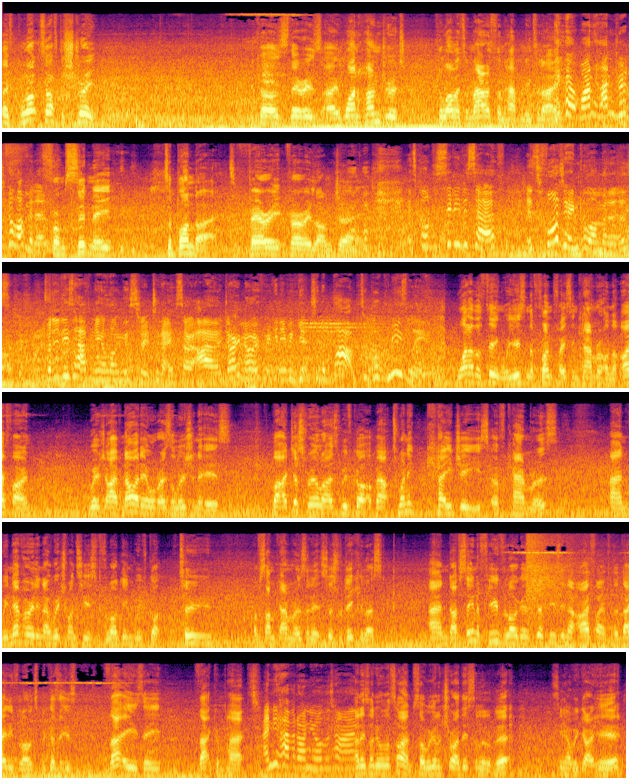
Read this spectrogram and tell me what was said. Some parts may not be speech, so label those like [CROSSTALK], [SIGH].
They've blocked off the street because there is a 100 kilometre marathon happening today [LAUGHS] 100 kilometers. from Sydney to Bondi. It's a very, very long journey. [LAUGHS] It's called the City to Surf. It's 14 kilometers, but it is happening along this street today. So I don't know if we can even get to the park to book muesli. One other thing, we're using the front-facing camera on the iPhone, which I have no idea what resolution it is, but I just realised we've got about 20 kgs of cameras, and we never really know which one to use for vlogging. We've got two of some cameras, and it's just ridiculous. And I've seen a few vloggers just using their iPhone for the daily vlogs because it is that easy, that compact, And you have it on you all the time. and it's on you all the time. So we're going to try this a little bit, see how we go here,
